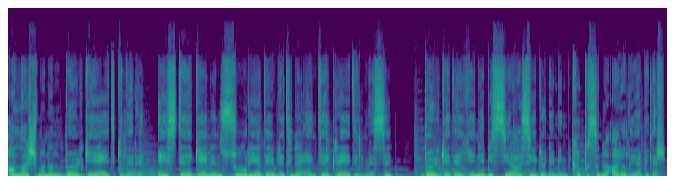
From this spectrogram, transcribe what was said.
Anlaşmanın bölgeye etkileri, SDG'nin Suriye devletine entegre edilmesi, bölgede yeni bir siyasi dönemin kapısını aralayabilir.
